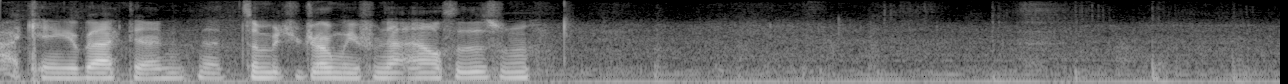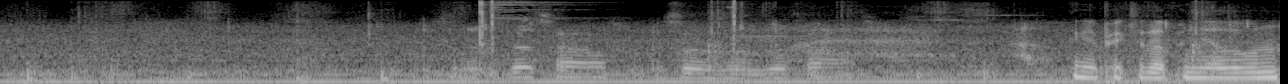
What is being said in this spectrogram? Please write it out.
I can't get back there. That somebody drug me from that house to this one. This house? This is this house? I think I picked it up in the other one.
